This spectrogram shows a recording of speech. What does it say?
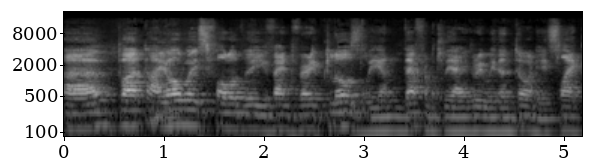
uh, but I always follow the event very closely, and definitely I agree with Antonio. It's like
